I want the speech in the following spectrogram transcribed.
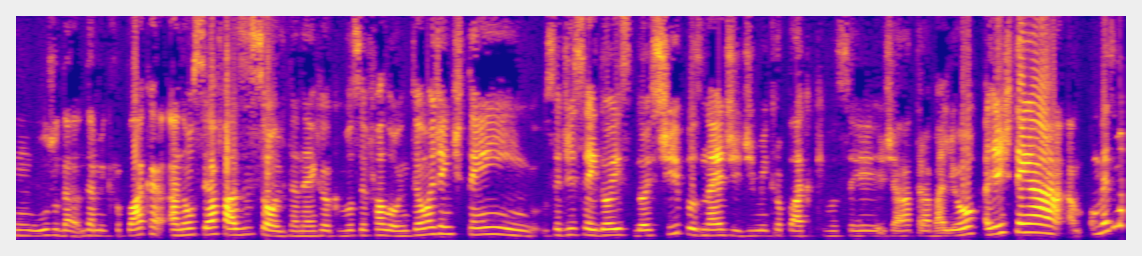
com o uso da, da, microplaca, a não ser a fase sólida, né, que é o que você falou. Então a gente tem, você disse aí dois, dois tipos, né, de, de microplaca que você já trabalhou. A gente tem a, a mesma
